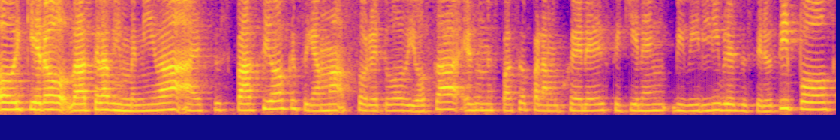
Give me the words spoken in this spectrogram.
hoy quiero darte la bienvenida a este espacio que se llama Sobre todo Diosa. Es un espacio para mujeres que quieren vivir libres de estereotipos,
